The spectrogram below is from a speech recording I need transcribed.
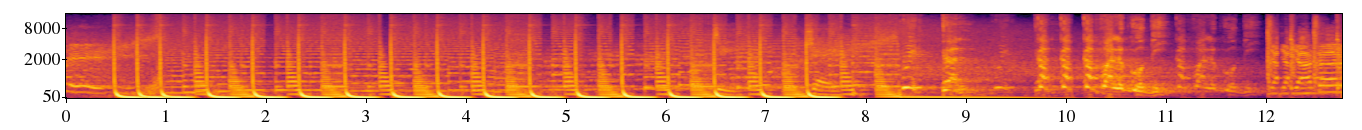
ಬೇಕಿ ಕಪ್ಪಲ್ ಗೋಧಿ ಕಪ್ಪಲ್ ಗೋಧಿ ಯಾಕರ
